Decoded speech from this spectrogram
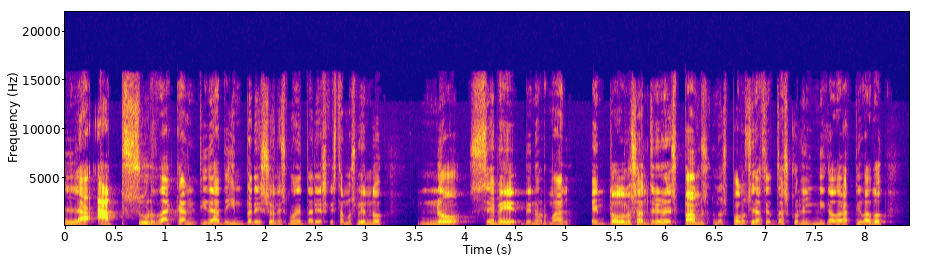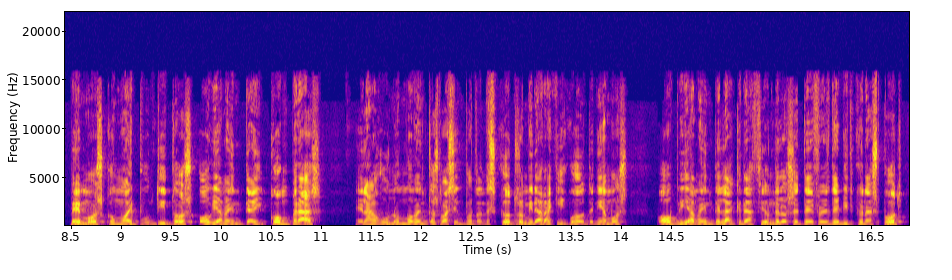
la absurda cantidad de impresiones monetarias que estamos viendo no se ve de normal. En todos los anteriores PAMs nos podemos ir hacia con el indicador activado, vemos como hay puntitos, obviamente hay compras, en algunos momentos más importantes que otros. Mirar aquí cuando teníamos obviamente la creación de los ETFs de Bitcoin Spot,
